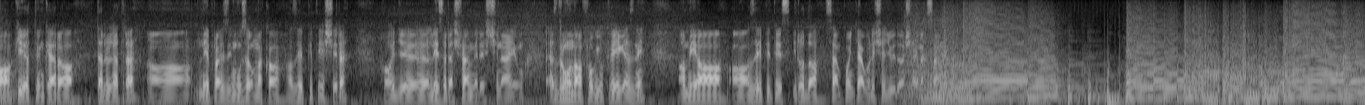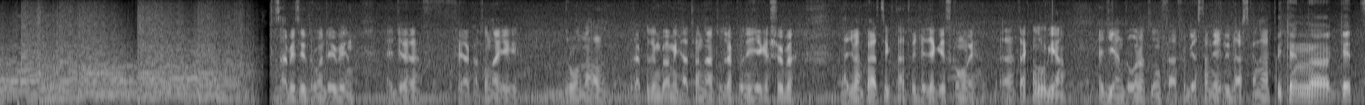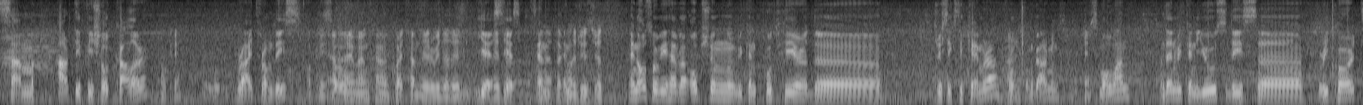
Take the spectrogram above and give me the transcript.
Ma kijöttünk erre a területre, a Néprajzi Múzeumnak az építésére, hogy lézeres felmérést csináljunk. Ezt drónnal fogjuk végezni, ami a, az építész iroda szempontjából is egy újdonságnak számít. Az ABC drón révén egy félkatonai drónnal repülünk be, ami 70-nel tud repülni jégesőbe 40 percig, tehát hogy egy egész komoly technológia. Egy ilyen drónra tudunk felfüggeszteni egy lidar szkennert. We can uh, get some artificial color Okay. right from this. Okay. So, I'm, I'm kind of quite familiar with the little, Yes, yes. scanner And- technologies. just And also we have an option, we can put here the 360 camera from, from Garmin, Okay. small one. And then we can use this uh, record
